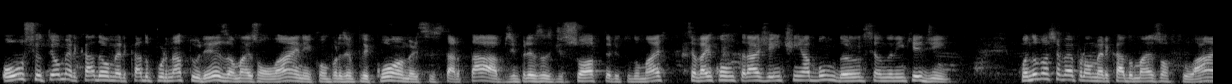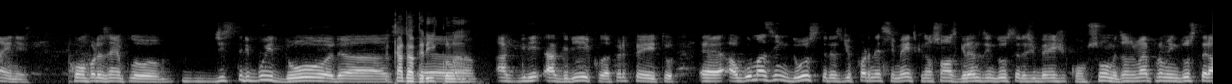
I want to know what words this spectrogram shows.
ou se o teu mercado é um mercado por natureza mais online, como por exemplo e-commerce, startups, empresas de software e tudo mais, você vai encontrar gente em abundância no LinkedIn. Quando você vai para um mercado mais offline, como por exemplo distribuidoras, mercado agrícola, é, agri agrícola, perfeito. É, algumas indústrias de fornecimento que não são as grandes indústrias de bens de consumo, então você vai para uma indústria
